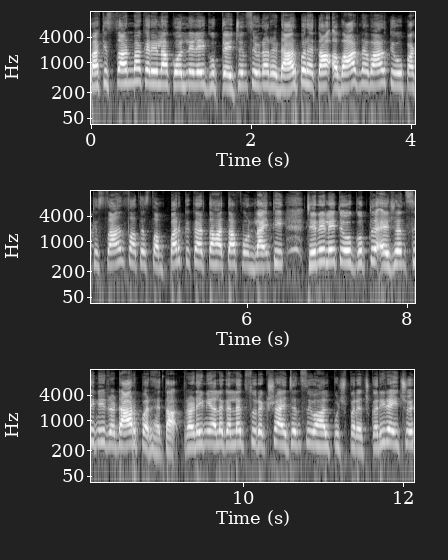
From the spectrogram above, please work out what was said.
પાકિસ્તાનમાં કરેલા કોલને લઈ ગુપ્ત એજન્સીઓના રડાર પર હતા. અવારનવાર તેઓ પાકિસ્તાન સાથે સંપર્ક કરતા હતા ફોન લાઈનથી જેને લઈ તેઓ ગુપ્ત એજન્સીની રડાર પર હતા. ત્રણેયની અલગ અલગ સુરક્ષા એજન્સીઓ હાલ પૂછપરછ કરી રહી છે.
